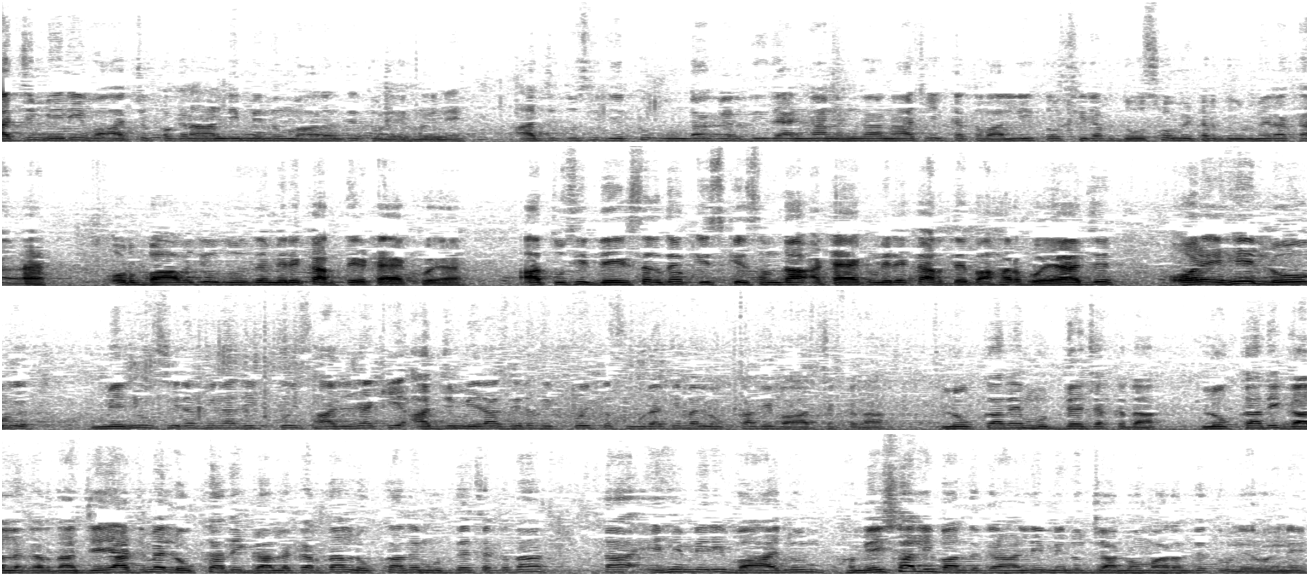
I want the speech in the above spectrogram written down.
ਅੱਜ ਮੇਰੀ ਆਵਾਜ਼ ਚੁੱਪ ਕਰਾਉਣ ਲਈ ਮੈਨੂੰ ਮਾਰਨ ਤੇ ਤੁਲੇ ਹੋਏ ਨੇ। ਅੱਜ ਤੁਸੀਂ ਦੇਖੋ, ਗੁੰਡਾਗਰਦੀ ਦਾ ਇੰਨਾ ਨੰਗਾ ਨਾਚ ਕਿ ਕਤਵਾਲੀ ਤੋਂ ਸਿਰਫ 200 ਮੀਟਰ ਦੂਰ ਮੇਰਾ ਘਰ ਹੈ ਔਰ ਬਾਵਜੂਦ ਉਸਦੇ ਮੇਰੇ ਘਰ ਤੇ ਅਟੈਕ ਹੋਇਆ। ਆ ਤੁਸੀਂ ਦੇਖ ਸਕਦੇ ਹੋ ਕਿਸ ਕਿਸਮ ਦਾ ਅਟੈਕ ਮੇਰੇ ਘਰ ਦੇ ਬਾਹਰ ਹੋਇਆ ਅੱਜ। ਔਰ ਇਹ ਲੋਕ ਮੈਨੂੰ ਸਿਰਫ ਇਹਨਾਂ ਦੀ ਇੱਕੋ ਹੀ ਸਾਜ਼ਿਸ਼ ਹੈ ਕਿ ਅੱਜ ਮੇਰਾ ਸਿਰਫ ਇੱਕੋ ਹੀ ਕਸੂਰ ਹੈ ਕਿ ਮੈਂ ਲੋਕਾਂ ਦੀ ਆਵਾਜ਼ ਚੱਕਦਾ, ਲੋਕਾਂ ਦੇ ਮੁੱਦੇ ਚੱਕਦਾ, ਲੋਕਾਂ ਦੀ ਗੱਲ ਕਰਦਾ। ਜੇ ਅੱਜ ਮੈਂ ਲੋਕਾਂ ਦੀ ਗੱਲ ਕਰਦਾ, ਲੋਕਾਂ ਦੇ ਮੁੱਦੇ ਚੱਕਦਾ, ਤਾਂ ਇਹ ਮੇਰੀ ਆਵਾਜ਼ ਨੂੰ ਹਮੇਸ਼ਾ ਲਈ ਬੰਦ ਕਰਾਉਣ ਲਈ ਮੈਨੂੰ ਜਾਨੋਂ ਮਾਰਨ ਤੇ ਤੁਲੇ ਹੋਏ ਨੇ।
